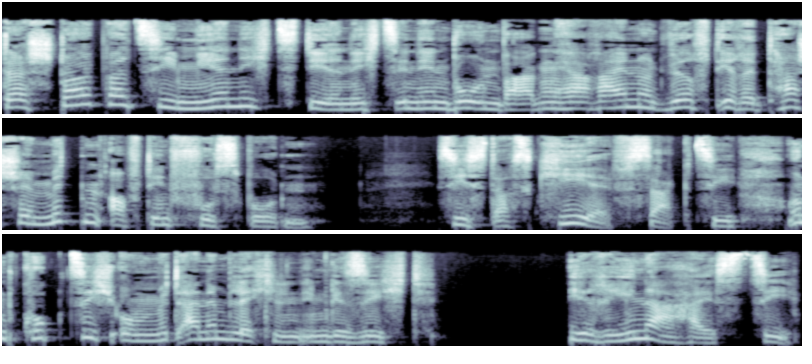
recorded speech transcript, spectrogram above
Da stolpert sie mir nichts, dir nichts in den Wohnwagen herein und wirft ihre Tasche mitten auf den Fußboden. Sie ist aus Kiew, sagt sie und guckt sich um mit einem Lächeln im Gesicht. Irina heißt sie.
